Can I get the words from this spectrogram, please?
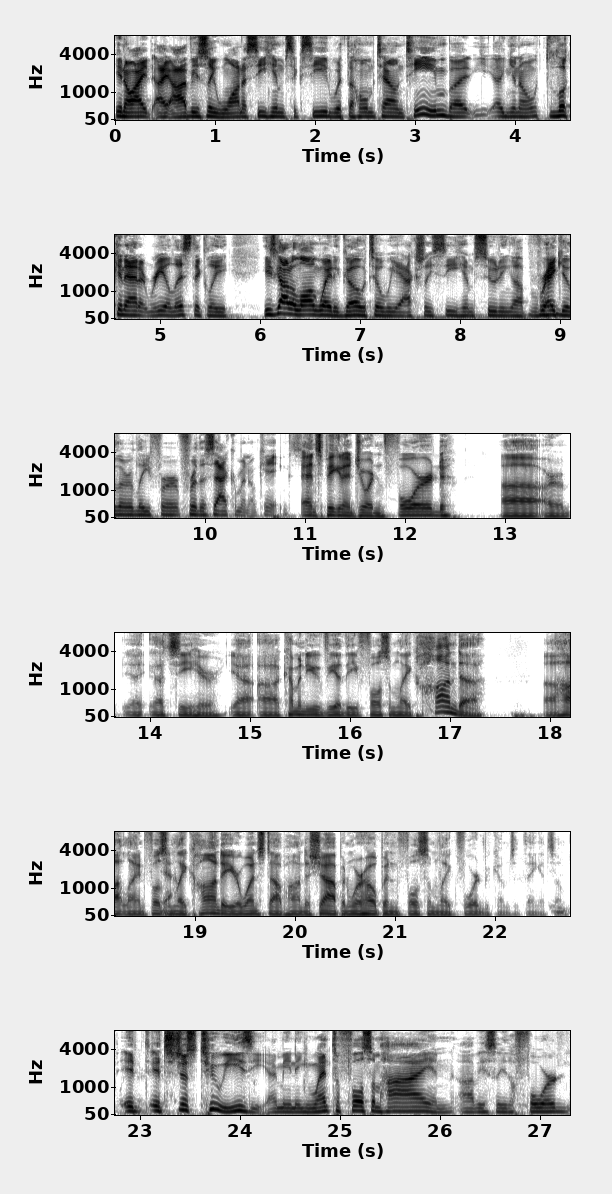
you know I I obviously want to see him succeed with the hometown team, but you know looking at it realistically, he's got a long way to go till we actually see him suiting up regularly for for the Sacramento Kings. And speaking of Jordan Ford, uh, or uh, let's see here, yeah, uh, coming to you via the Folsom Lake Honda uh, hotline. Folsom Lake Honda, your one-stop Honda shop, and we're hoping Folsom Lake Ford becomes a thing at some point. it, it's just too easy. I mean, he went to Folsom High, and obviously the Ford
